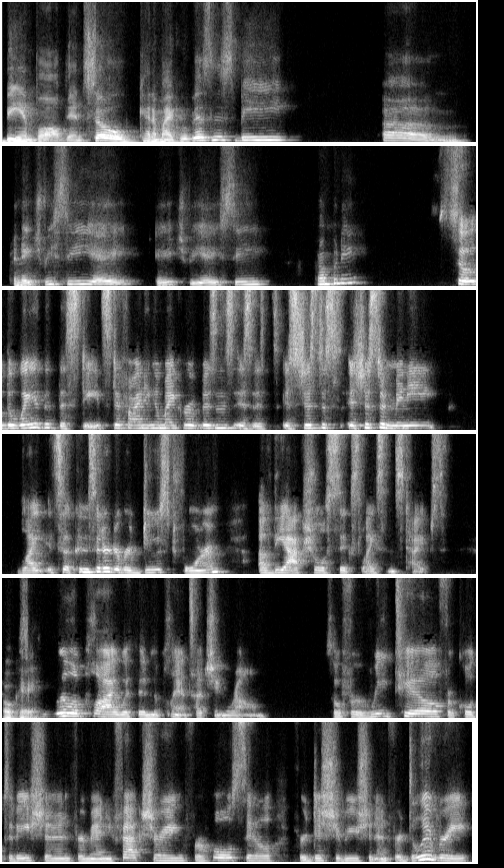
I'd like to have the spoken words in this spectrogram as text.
be involved in. So, can a micro business be um, an HVCA, HVAC company? So the way that the state's defining a micro business is it's, it's just a, it's just a mini like it's a considered a reduced form of the actual six license types. Okay. So will apply within the plant touching realm. So for retail, for cultivation, for manufacturing, for wholesale, for distribution, and for delivery,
